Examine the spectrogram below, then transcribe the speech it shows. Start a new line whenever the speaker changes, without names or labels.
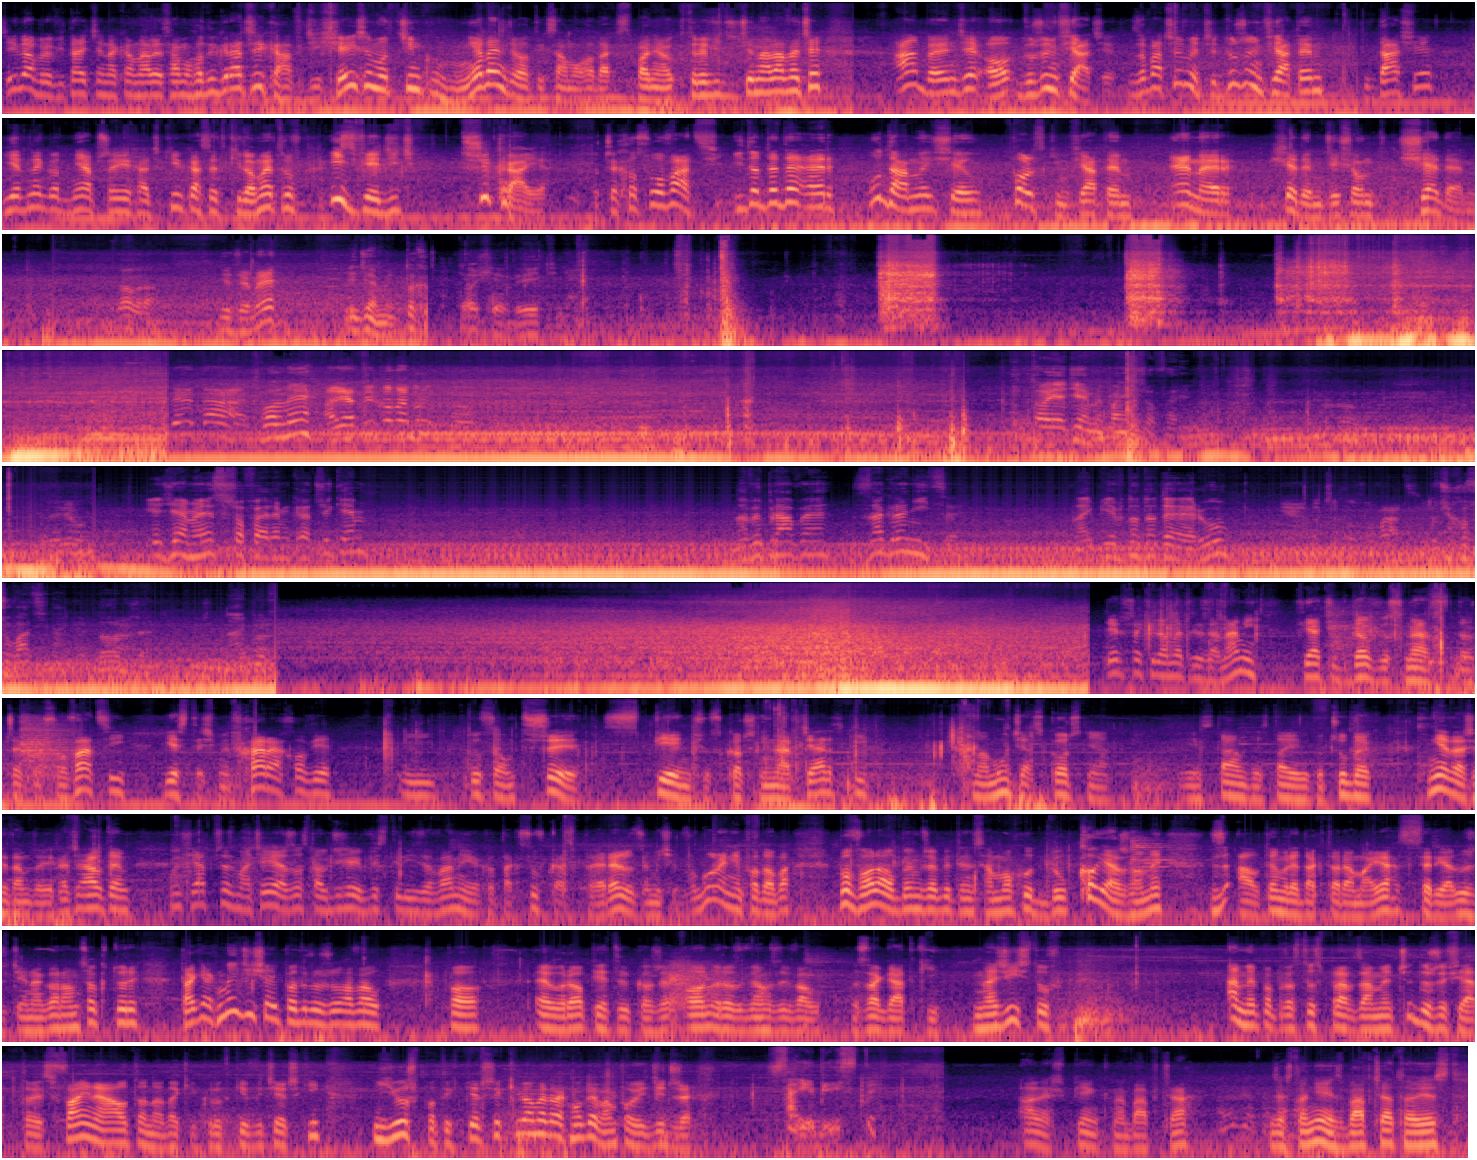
Dzień dobry, witajcie na kanale Samochody Graczyka. W dzisiejszym odcinku nie będzie o tych samochodach wspaniałych, które widzicie na lawecie, a będzie o dużym Fiacie. Zobaczymy, czy dużym Fiatem da się jednego dnia przejechać kilkaset kilometrów i zwiedzić trzy kraje. Do Czechosłowacji i do DDR udamy się polskim Fiatem MR77. Dobra, jedziemy?
Jedziemy. To, to się wytnie.
Nie, tak,
Wolny?
ale ja tylko na brudno.
To jedziemy, panie szofer. Jedziemy z szoferem Graczykiem na wyprawę za granicę. Najpierw do DDR-u,
Nie, do Czechosłowacji.
do Czechosłowacji najpierw. Dobrze. Najpierw
Pierwsze kilometry za nami. Fiacik dowiózł nas do Czechosłowacji. Jesteśmy w Harachowie i tu są trzy z pięciu skoczni narciarskich. Mamucia skocznia jest tam, wystaje tylko czubek. Nie da się tam dojechać autem. Mój Fiat przez Macieja został dzisiaj wystylizowany jako taksówka z PRL-u, co mi się w ogóle nie podoba, bo wolałbym, żeby ten samochód był kojarzony z autem redaktora Maja z serialu Życie na gorąco, który tak jak my dzisiaj podróżował po Europie, tylko że on rozwiązywał zagadki nazistów, a my po prostu sprawdzamy, czy duży Fiat to jest fajne auto na takie krótkie wycieczki. I już po tych pierwszych kilometrach mogę Wam powiedzieć, że zajebisty. Ależ piękna babcia. Zresztą nie jest babcia, to jest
